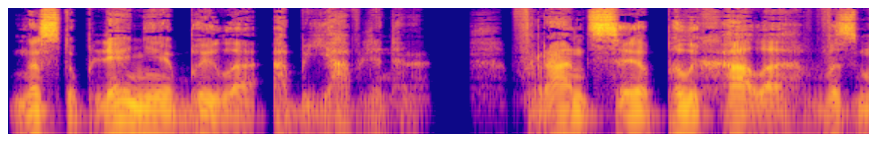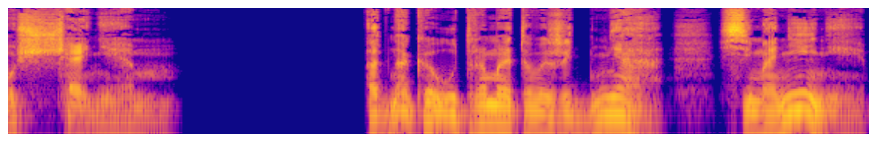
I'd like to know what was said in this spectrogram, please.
Наступление было объявлено. Франция полыхала возмущением. Однако утром этого же дня Симонини,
